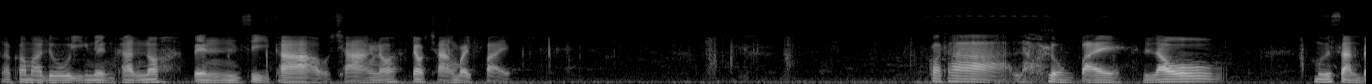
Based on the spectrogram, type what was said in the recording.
แล้วก็มาดูอีกหนึ่งคันเนาะเป็น49ช้างเนาะเจ้าช้าง Wi-Fi ก็ถ้าเราลงไปแล้วมือสั่นไป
